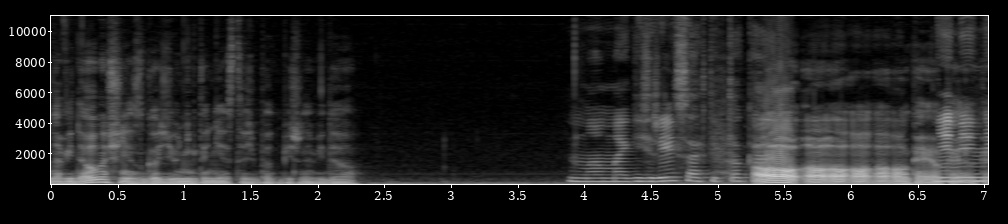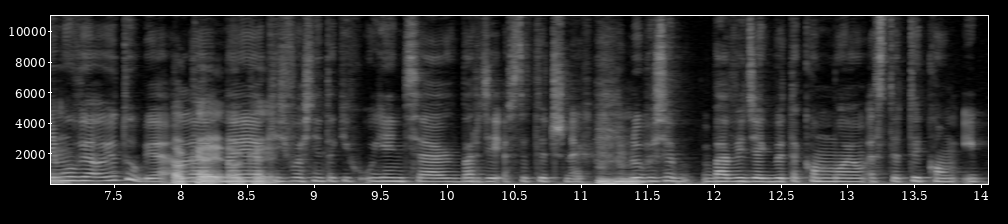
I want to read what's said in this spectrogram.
Na wideo bym się nie zgodził, nigdy nie jesteś bad bitch na wideo. No, na jakichś reelsach, TikTokach. O, o, o, o, o okej, Nie, okej, nie, nie okej. mówię o YouTubie, ale Okej, na okej. jakichś właśnie takich ujęciach bardziej estetycznych. Mhm. Lubię się bawić jakby taką moją estetyką i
